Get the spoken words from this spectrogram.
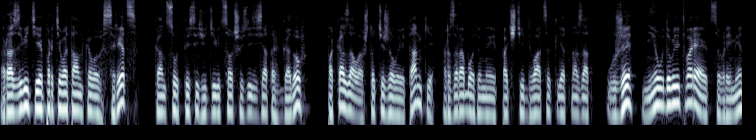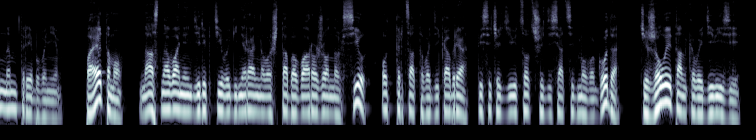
Развитие противотанковых средств к концу 1960-х годов показало, что тяжелые танки, разработанные почти 20 лет назад, уже не удовлетворяют современным требованиям. Поэтому на основании директивы Генерального штаба Вооруженных сил от 30 декабря 1967 года тяжелые танковые дивизии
